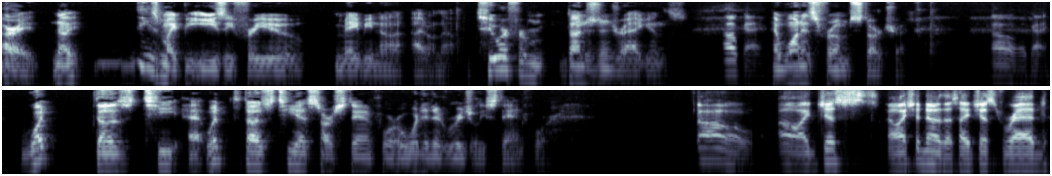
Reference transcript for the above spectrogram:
All right, now these might be easy for you, maybe not. I don't know. Two are from Dungeons and Dragons, Okay. and one is from Star Trek. Oh, okay. What does T what does TSR stand for, or what did it originally stand for? Oh, oh, I just, oh, I should know this. I just read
